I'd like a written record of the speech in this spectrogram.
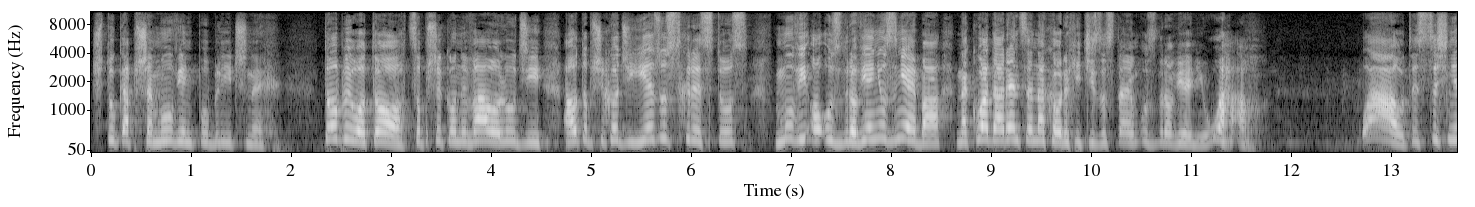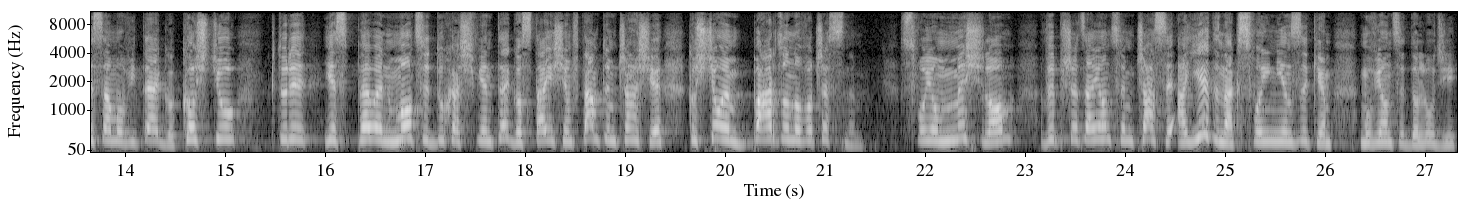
sztuka przemówień publicznych. To było to, co przekonywało ludzi, a oto przychodzi Jezus Chrystus, mówi o uzdrowieniu z nieba, nakłada ręce na chorych i ci zostają uzdrowieni. Wow! Wow, to jest coś niesamowitego. Kościół, który jest pełen mocy Ducha Świętego, staje się w tamtym czasie kościołem bardzo nowoczesnym. Swoją myślą wyprzedzającym czasy, a jednak swoim językiem mówiący do ludzi,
